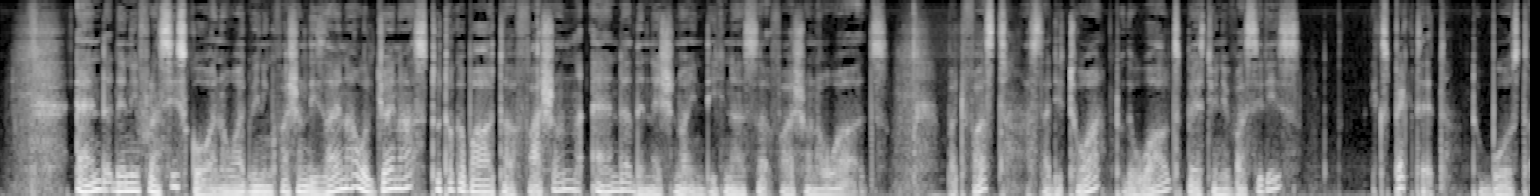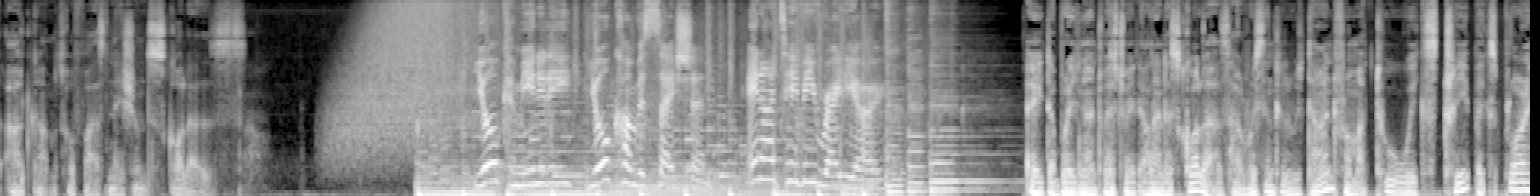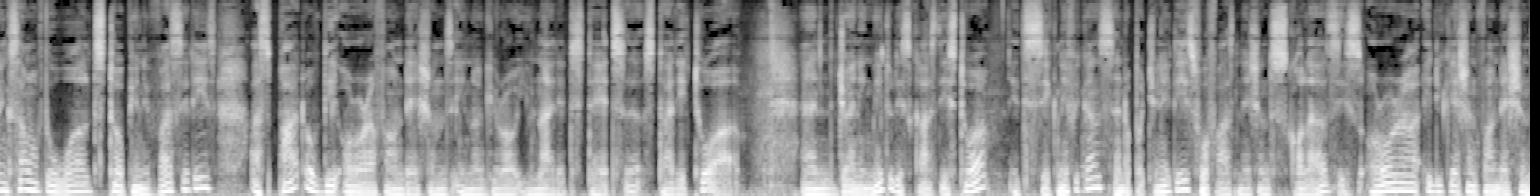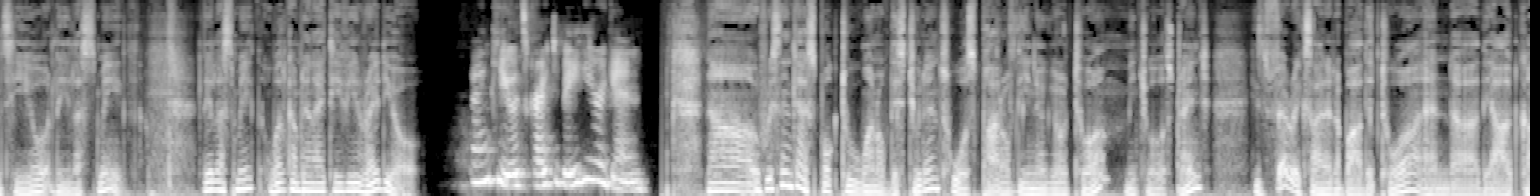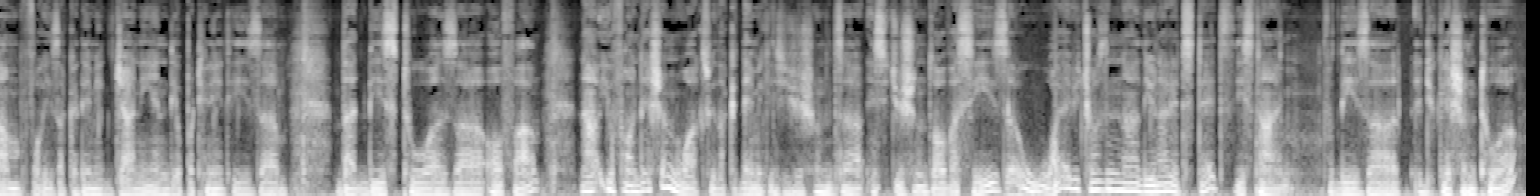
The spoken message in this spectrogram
And Denni Francisco, an award winning fashion designer, will join us to talk about uh, fashion and uh, the National Indigenous Fashion Awards. But first, a study tour to the world's best universities expected to boost outcomes for First Nations scholars. Your community, your conversation. NITV Radio. Eight Aboriginal and Torres Strait Islander scholars have recently returned from a two week trip exploring some of the world's top universities as part of the Aurora Foundation's inaugural United States uh, study tour. And joining me to discuss this tour, its significance and opportunities for First Nations scholars is Aurora Education Foundation CEO Leila Smith. Leila Smith, welcome to NITV Radio. Thank you. It's great to be here again. Now, recently I spoke to one of the students who was part of the inaugural tour, Mitchell Strange. He's very excited about the tour and uh, the outcome for his academic journey and the opportunities um, that these tours uh, offer. Now, your foundation works with academic institutions uh, institutions overseas. Why have you chosen uh, the United States this time for this uh, education tour?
